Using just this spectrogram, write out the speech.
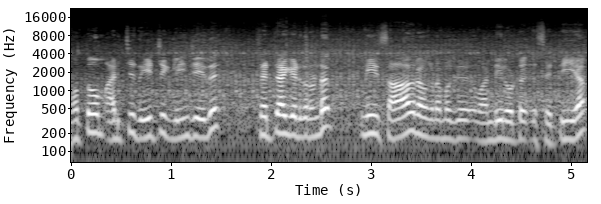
മൊത്തവും അടിച്ച് തേച്ച് ക്ലീൻ ചെയ്ത് സെറ്റാക്കി എടുത്തിട്ടുണ്ട്. ഇനി ഈ സാധനമൊക്കെ നമുക്ക് വണ്ടിയിലോട്ട് സെറ്റ് ചെയ്യാം.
